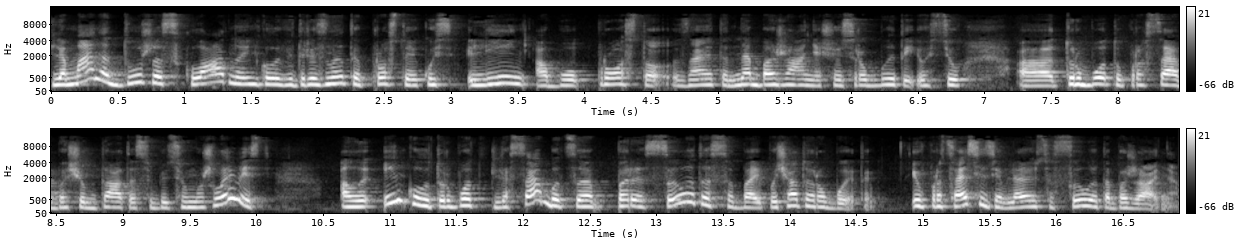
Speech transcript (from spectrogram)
Для мене дуже складно інколи відрізнити просто якусь лінь або просто, знаєте, небажання щось робити і ось цю е, турботу про себе, щоб дати собі цю можливість. Але інколи турбота для себе це пересилити себе і почати робити. І в процесі з'являються сили та бажання.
